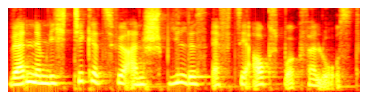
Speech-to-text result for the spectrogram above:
werden nämlich Tickets für ein Spiel des FC Augsburg verlost.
